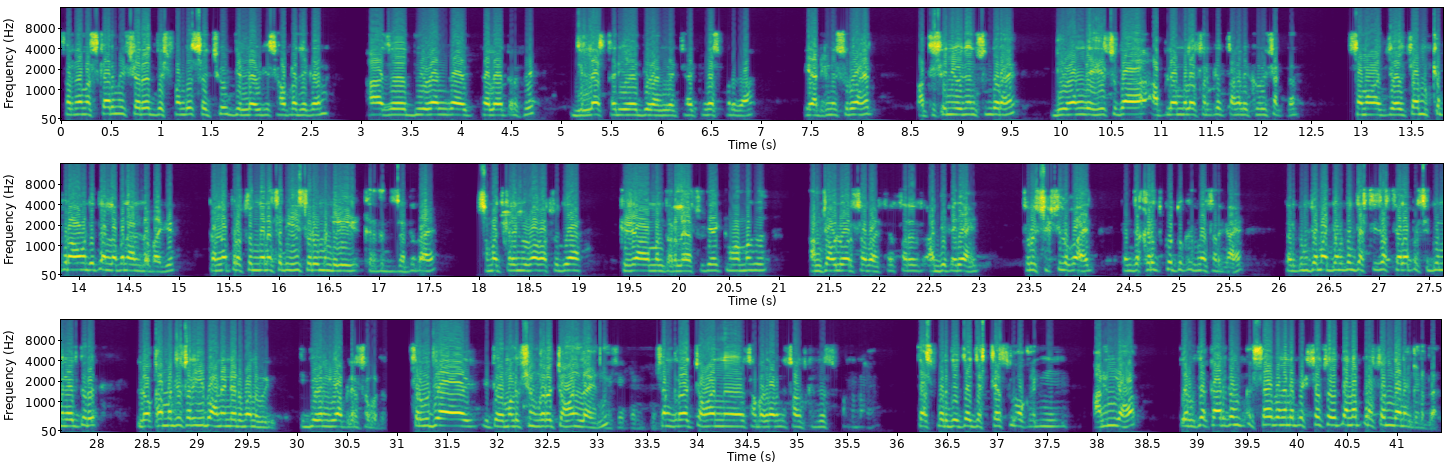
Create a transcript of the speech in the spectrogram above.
Sir नमस्कार. मी शरद देशपांडे सचिव जिल्हा विजय सभाप्राधिकरण आज दिव्यांग आयुक्तालयातर्फे जिल्हास्तरीय दिव्यांगाच्या क्रीडा स्पर्धा या ठिकाणी सुरू आहेत. अतिशय नियोजन सुंदर आहे. दिव्यांग हे सुद्धा आपल्या मुलासारखे चांगले खेळू शकतात. समाजाच्या मुख्य प्रवाहामध्ये त्यांना पण आणलं पाहिजे. त्यांना प्रोत्साहन देण्यासाठी ही सर्व मंडळी खरेदी जातात आहे. समाज कल्याण विभाग असू द्या क्रीडा मंत्रालय असू द्या किंवा मग आमच्या औलवार सभा सर्व अधिकारी आहेत सर्व शिक्षक लोक आहेत त्यांचं खरंच कौतुक करण्यासारखं आहे. तर तुमच्या माध्यमातून जास्तीत जास्त त्याला प्रसिद्धी मिळेल. तर लोकांमध्ये सर ही भावना निर्माण होईल. की दिव्यांग हे आपल्यासोबत आहेत. सर उद्या इथं मला शंकरराव चव्हाणला आहे ना? शंकरराव चव्हाण. सभागृहामध्ये सांस्कृतिक स्पर्धा आहे. त्या स्पर्धेचा जास्त लोकांनी आनंद घ्यावा. तर तो कार्यक्रम कसा बघण्यापेक्षा सुद्धा त्यांना प्रोत्साहन देण्याकरता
